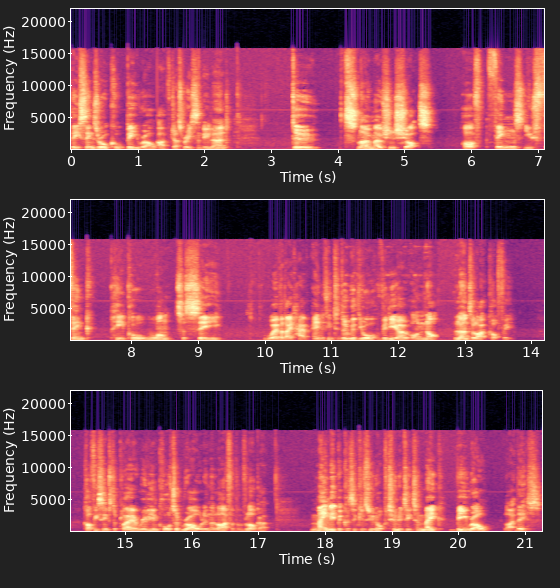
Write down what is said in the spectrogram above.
These things are all called B-roll, I've just recently learned. Do slow motion shots of things you think people want to see, whether they have anything to do with your video or not. Learn to like coffee. Coffee seems to play a really important role in the life of a vlogger, mainly because it gives you an opportunity to make B-roll like this.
